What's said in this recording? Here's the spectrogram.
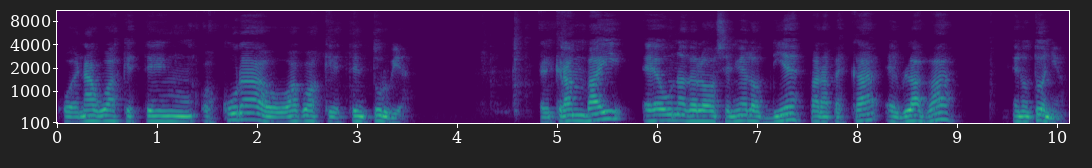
o en aguas que estén oscuras o aguas que estén turbias. El crankbait es uno de los señuelos 10 para pescar el black bass en otoño.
